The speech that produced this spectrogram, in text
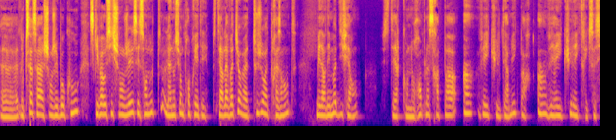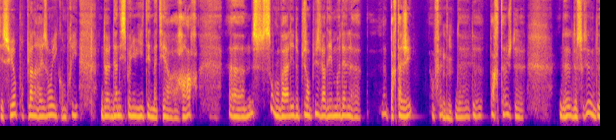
Donc ça, ça va changer beaucoup. Ce qui va aussi changer, c'est sans doute la notion de propriété. C'est-à-dire la voiture va toujours être présente, mais dans des modes différents. C'est-à-dire qu'on ne remplacera pas un véhicule thermique par un véhicule électrique. Ça, c'est sûr, pour plein de raisons, y compris d'indisponibilité de, matières rares. Euh, on va aller de plus en plus vers des modèles euh, partagés, en fait, mhm. de, partage de, de,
